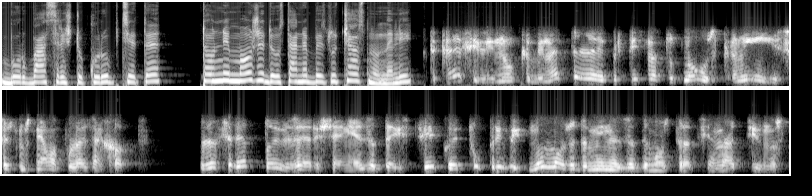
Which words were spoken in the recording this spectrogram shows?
борба срещу корупцията, то не може да остане безучастно, нали? Така е, Фили, но кабинетът е притиснат от много страни и всъщност няма полезен ход. За сега той взе решение за действие, което привидно може да мине за демонстрация на активност.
